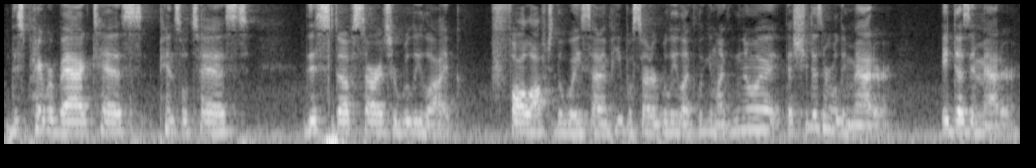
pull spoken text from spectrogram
this paper bag test, pencil test, this stuff started to really like fall off to the wayside and people started really like looking like, you know what, that shit doesn't really matter. It doesn't matter.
